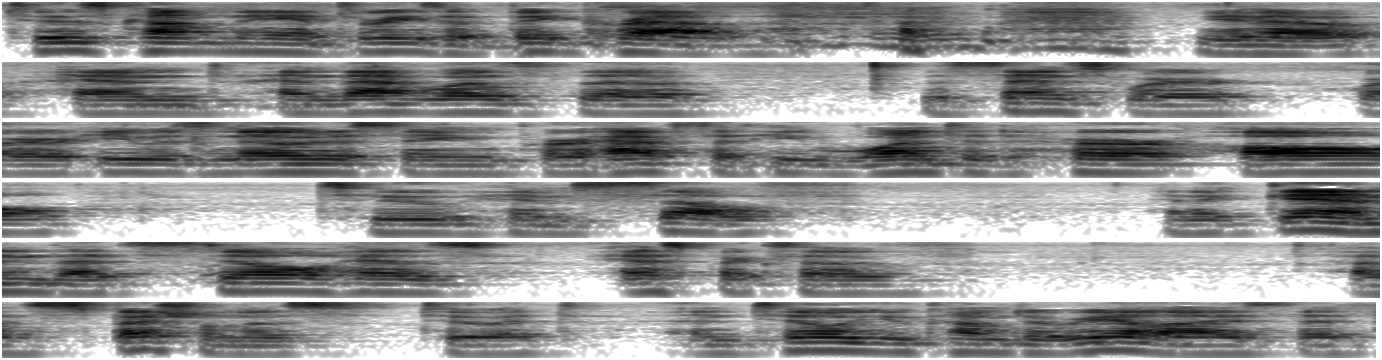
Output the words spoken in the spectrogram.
two's company and three's a big crowd. Mm-hmm. you know, and and that was the the sense where where he was noticing perhaps that he wanted her all to himself, and again that still has aspects of of specialness to it until you come to realize that,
